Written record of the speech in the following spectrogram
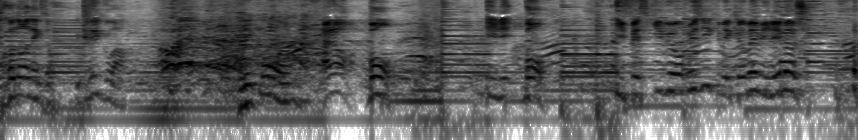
prenons un exemple, Grégoire. Il est con, hein. Alors, bon, il est bon, il fait ce qu'il veut en musique, mais quand même, il est moche.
